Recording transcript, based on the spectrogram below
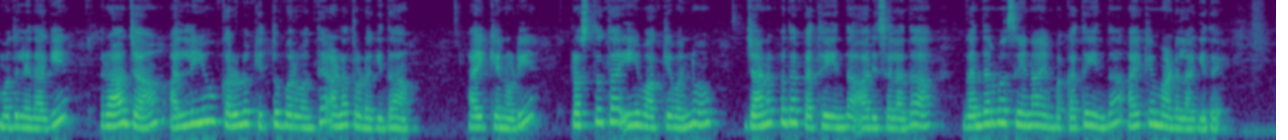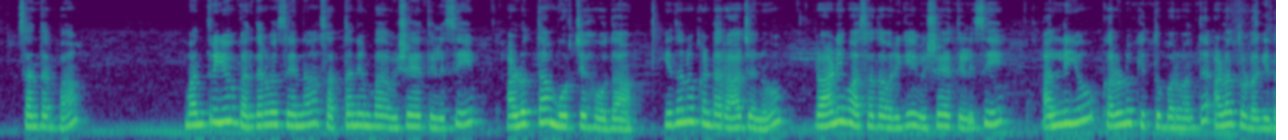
ಮೊದಲನೇದಾಗಿ, ರಾಜ ಅಲ್ಲಿಯೂ ಕರುಳು ಕಿತ್ತು ಬರುವಂತೆ ಅಳತೊಡಗಿದ. ಆಯ್ಕೆ ನೋಡಿ, ಪ್ರಸ್ತುತ ಈ ವಾಕ್ಯವನ್ನು ಜಾನಪದ ಕಥೆಯಿಂದ ಆರಿಸಲಾದ ಗಂಧರ್ವಸೇನ ಎಂಬ ಕಥೆಯಿಂದ ಆಯ್ಕೆ ಮಾಡಲಾಗಿದೆ. ಸಂದರ್ಭ, ಮಂತ್ರಿಯು ಗಂಧರ್ವಸೇನ ಸತ್ತನೆಂಬ ವಿಷಯ ತಿಳಿಸಿ ಅಳುತ್ತಾ ಮೂರ್ಛೆ ಹೋದ. ಇದನ್ನು ಕಂಡ ರಾಜನು ರಾಣಿವಾಸದವರಿಗೆ ವಿಷಯ ತಿಳಿಸಿ ಅಲ್ಲಿಯೂ ಕರುಳು ಕಿತ್ತು ಬರುವಂತೆ ಅಳತೊಡಗಿದ.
